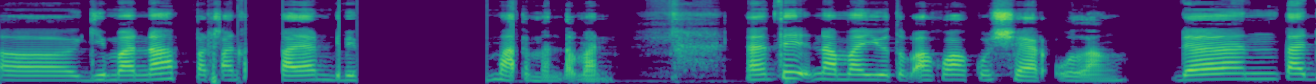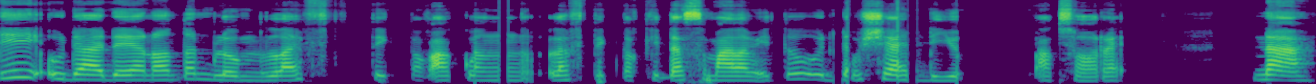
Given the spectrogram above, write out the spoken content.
uh, gimana perasaan kalian teman-teman. Nanti nama YouTube aku aku share ulang. Dan tadi udah ada yang nonton belum live TikTok aku yang live TikTok kita semalam itu udah aku share di YouTube aku sore. Nah,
